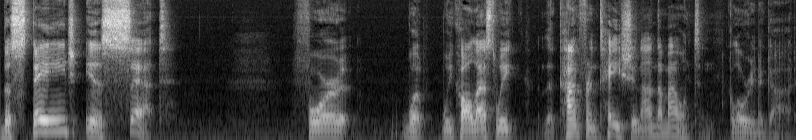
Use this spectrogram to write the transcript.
the stage is set for what we call last week the confrontation on the mountain. Glory to God.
